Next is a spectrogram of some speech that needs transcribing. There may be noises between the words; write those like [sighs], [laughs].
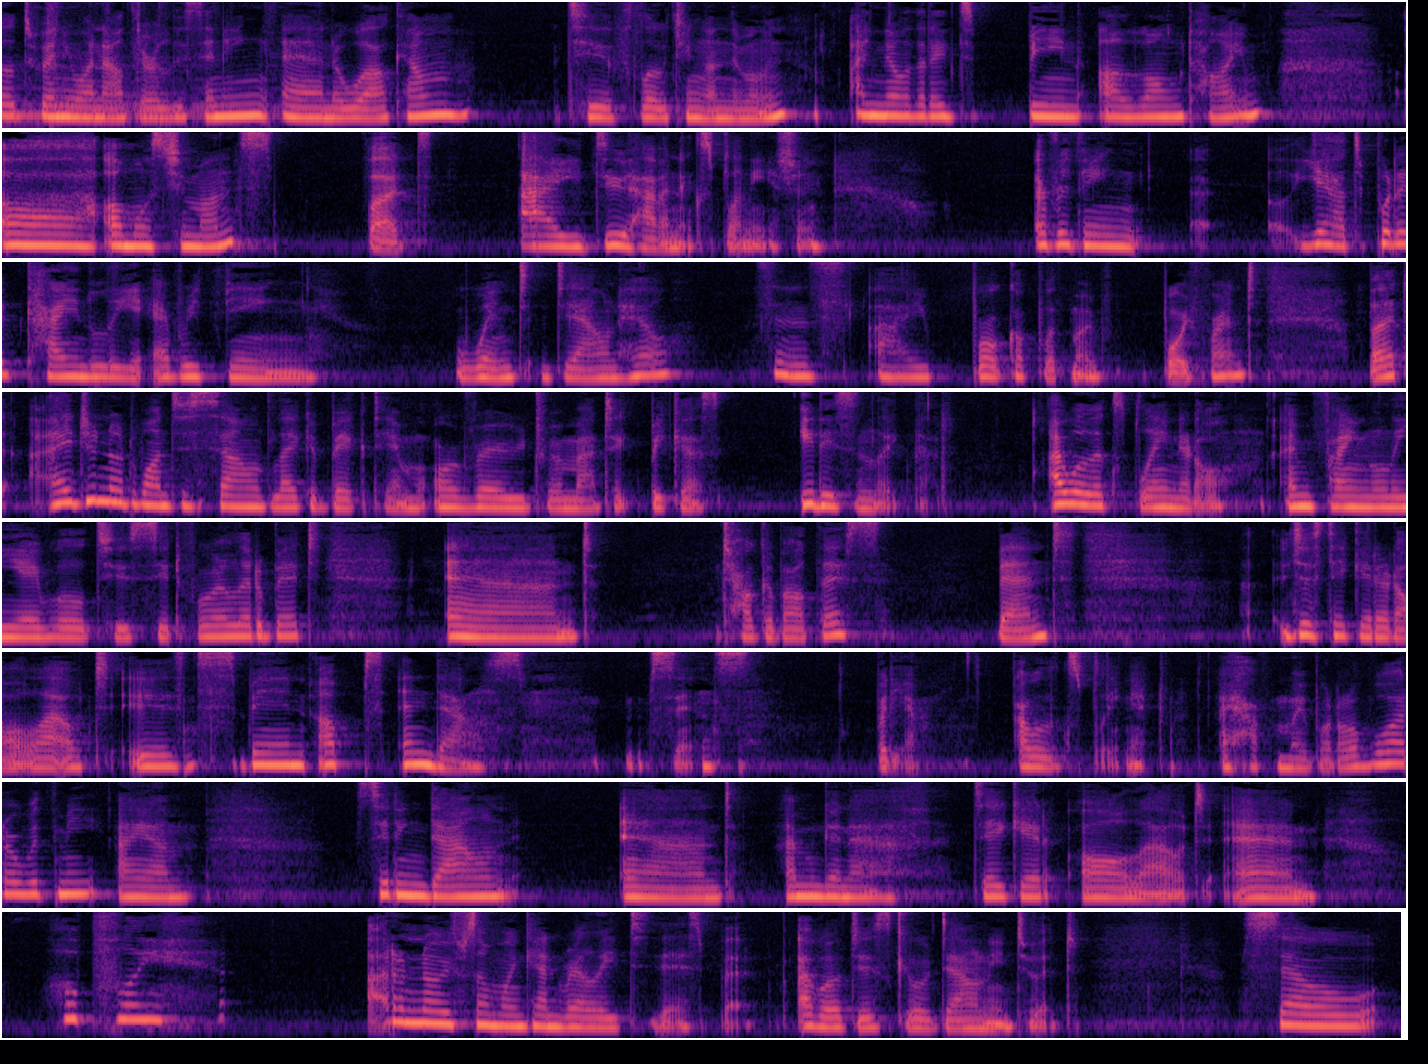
Hello to anyone out there listening, and welcome to Floating on the Moon. I know that it's been a long time, uh, almost two months, but I do have an explanation. Everything, uh, yeah, to put it kindly, everything went downhill since I broke up with my boyfriend. But I do not want to sound like a victim or very dramatic because it isn't like that. I will explain it all. I'm finally able to sit for a little bit and talk about this. Bent. Just take it all out. It's been ups and downs since. But yeah, I will explain it. I have my bottle of water with me. I am sitting down and I'm gonna take it all out and hopefully I don't know if someone can relate to this, but I will just go down into it. So,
